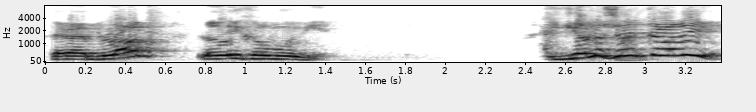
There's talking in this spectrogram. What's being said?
Pero el blog lo dijo muy bien. Y yo no soy el que lo digo.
